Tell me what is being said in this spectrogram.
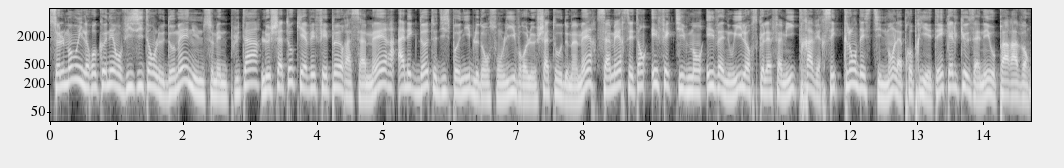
Seulement, il reconnaît en visitant le domaine une semaine plus tard le château qui avait fait peur à sa mère, anecdote disponible dans son livre Le château de ma mère, sa mère s'étant effectivement évanouie lorsque la famille traversait clandestinement la propriété quelques années auparavant.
